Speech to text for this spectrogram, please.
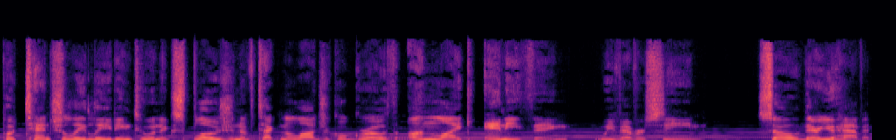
potentially leading to an explosion of technological growth unlike anything we've ever seen. So there you have it.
